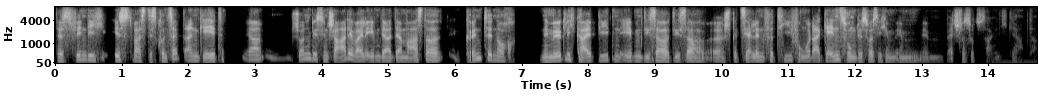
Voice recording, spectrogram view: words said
Das finde ich ist, was das Konzept angeht, ja, schon ein bisschen schade, weil eben der, der Master könnte noch eine Möglichkeit bieten, eben dieser, dieser äh, speziellen Vertiefung oder Ergänzung des, was ich im, im, im Bachelor sozusagen nicht gehabt habe.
